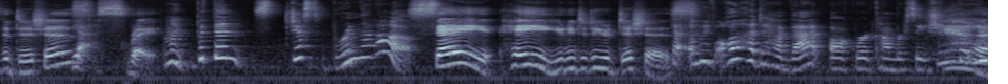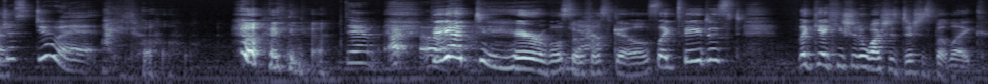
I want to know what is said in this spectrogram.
The dishes. yes. Right. I'm like, but then just bring that up. Say, hey, you need to do your dishes. That, and we've all had to have that awkward conversation, but you just do it. I know. I know. Damn. I- uh, They had terrible social Yeah. skills. Like they just, like yeah, he should have washed his dishes, but like,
